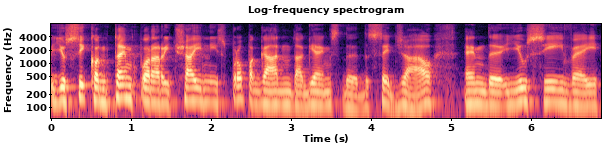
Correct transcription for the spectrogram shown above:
you see contemporary Chinese propaganda against the, the Sejao, and uh, you see they,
